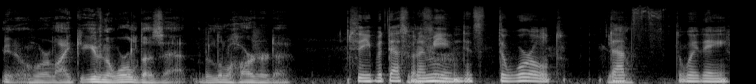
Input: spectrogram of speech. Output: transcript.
you know who are like you. Even the world does that, but a little harder to. See, but that's what I mean. It's the world. Yeah. That's the way they.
